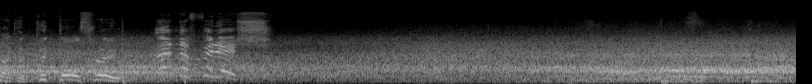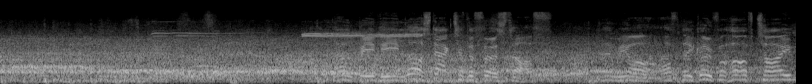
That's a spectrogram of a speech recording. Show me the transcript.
Looks like a good ball through. And the finish! That'll be the last act of the first half. There we are, off they go for half-time.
